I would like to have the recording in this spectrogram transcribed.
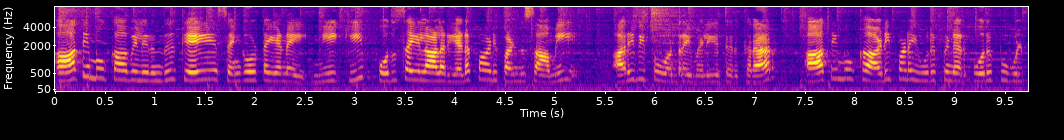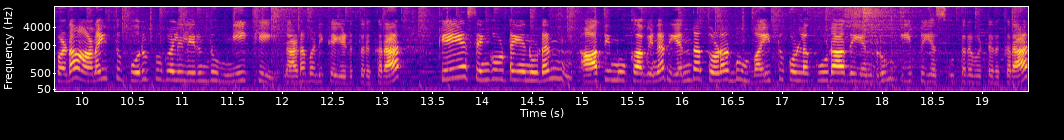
அதிமுகவிலிருந்து கே ஏ செங்கோட்டையனை நீக்கி பொதுச் செயலாளர் எடப்பாடி பழனிசாமி அறிவிப்பு ஒன்றை வெளியிட்டிருக்கிறார். அதிமுக அடிப்படை உறுப்பினர் பொறுப்பு உள்பட அனைத்து பொறுப்புகளிலிருந்தும் நீக்கி நடவடிக்கை எடுத்திருக்கிறார். கே ஏ செங்கோட்டையனுடன் அதிமுகவினர் எந்த தொடர்பும் வைத்துக் கொள்ளக்கூடாது என்றும் இபிஎஸ் உத்தரவிட்டிருக்கிறார்.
